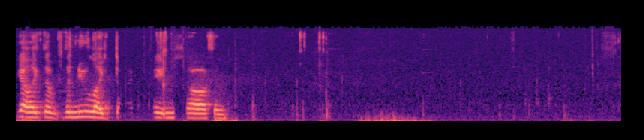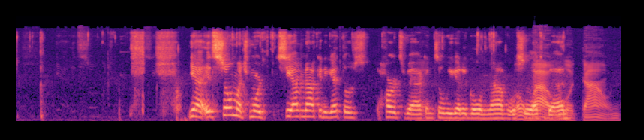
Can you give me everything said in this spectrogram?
Yeah, like the the new like diamond and stuff, and Yeah, it's so much more. See, I'm not gonna get those hearts back until we get a golden apple, Oh so that's wow, bad. or down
